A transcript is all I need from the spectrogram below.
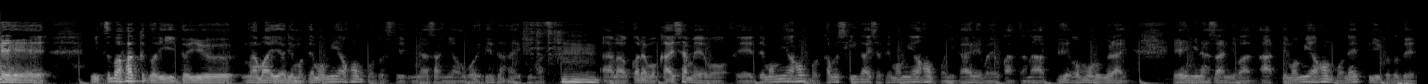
えー、三つ葉ファクトリーという名前よりも手もみや本舗として皆さんには覚えていただいています。うんうん。あの、これも会社名を、えー、手もみや本舗、株式会社手もみや本舗に変えればよかったなって思うぐらい、えー皆さんには、あ、手もみや本舗ねっていうことで、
